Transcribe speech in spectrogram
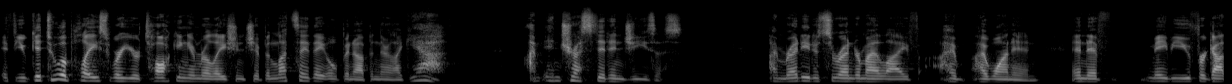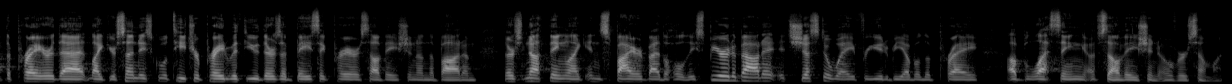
if you get to a place where you're talking in relationship, and let's say they open up and they're like, Yeah, I'm interested in Jesus. I'm ready to surrender my life. I, I want in. And if maybe you forgot the prayer that like your Sunday school teacher prayed with you, there's a basic prayer of salvation on the bottom. There's nothing like inspired by the Holy Spirit about it. It's just a way for you to be able to pray a blessing of salvation over someone.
